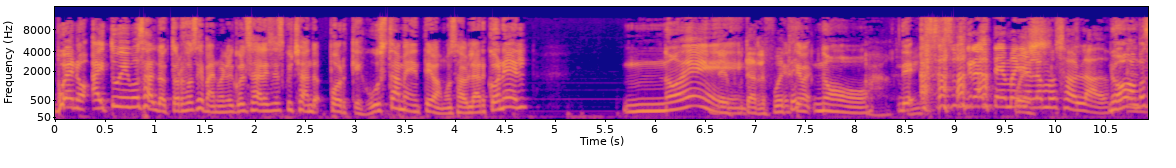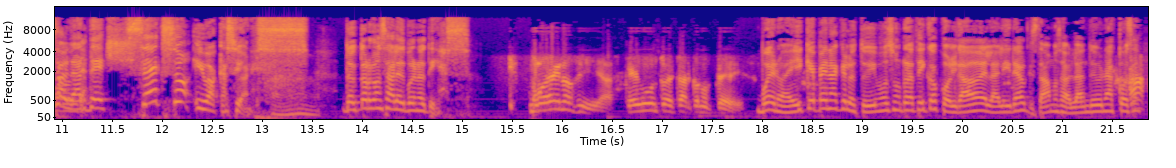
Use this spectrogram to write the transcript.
Bueno, ahí tuvimos al doctor José Manuel González escuchando, porque justamente vamos a hablar con él. No de... ¿De darle fuerte? tema- no. Ah, de-. Ese es un gran tema, ya Pues- lo hemos hablado. no, vamos a hablar de sexo y vacaciones. Doctor González, buenos días. Buenos días, qué gusto estar con ustedes. Bueno, ahí qué pena que lo tuvimos un ratico colgado de la lira porque estábamos hablando de una cosa.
